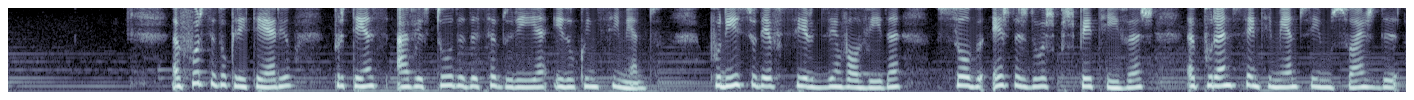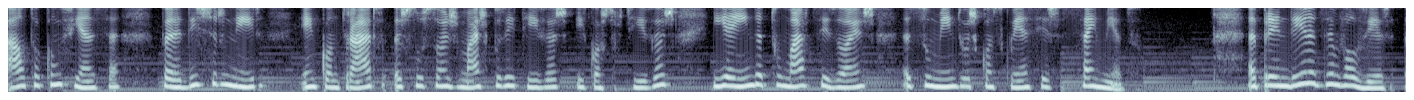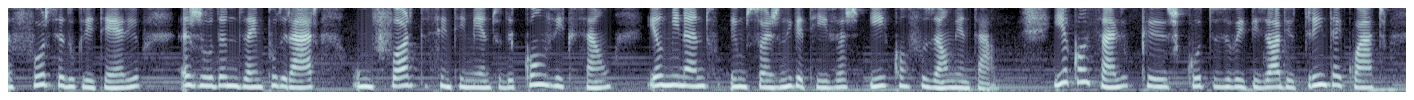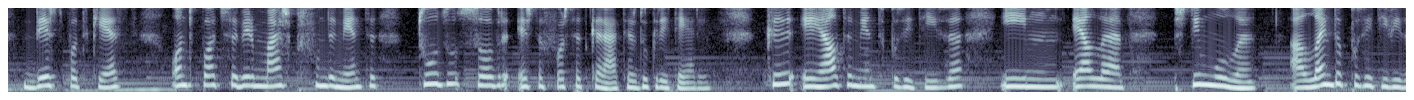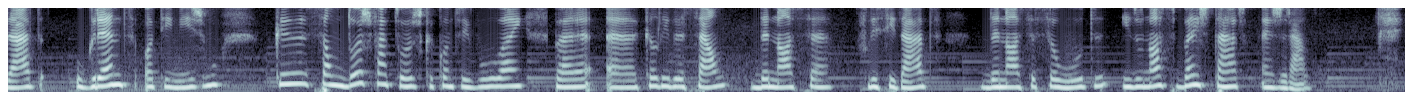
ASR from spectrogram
A força do critério pertence à virtude da sabedoria e do conhecimento. Por isso, deve ser desenvolvida sob estas duas perspectivas, apurando sentimentos e emoções de autoconfiança para discernir, encontrar as soluções mais positivas e construtivas e ainda tomar decisões assumindo as consequências sem medo. Aprender a desenvolver a força do critério ajuda-nos a empoderar um forte sentimento de convicção, eliminando emoções negativas e confusão mental. E aconselho que escutes o episódio 34 deste podcast, onde podes saber mais profundamente tudo sobre esta força de caráter do critério, que é altamente positiva e hum, ela estimula além da positividade, o grande otimismo, que são dois fatores que contribuem para a calibração da nossa felicidade, da nossa saúde e do nosso bem-estar em geral.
